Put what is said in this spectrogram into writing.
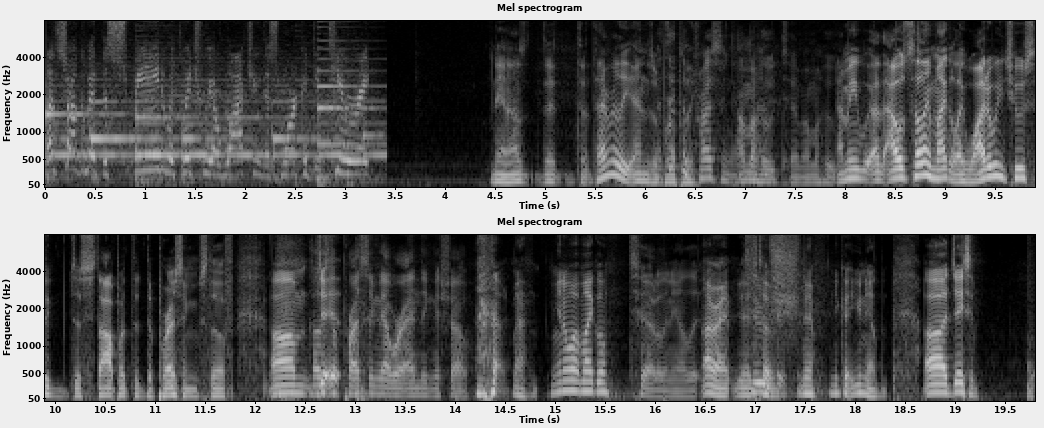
Let's talk about the speed with which we are watching this market deteriorate. Man, that, was, that, that that really ends That's a abruptly. depressing. one, I'm a man. hoot, Tim. I'm a hoot. I mean, I I was telling Michael like, why do we choose to just stop at the depressing stuff? Um, Because J- depressing that we're ending the show. you know what, Michael? totally nailed it. All right, yeah, Touche. totally- yeah, you got you nailed it. Uh, Jason, Am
